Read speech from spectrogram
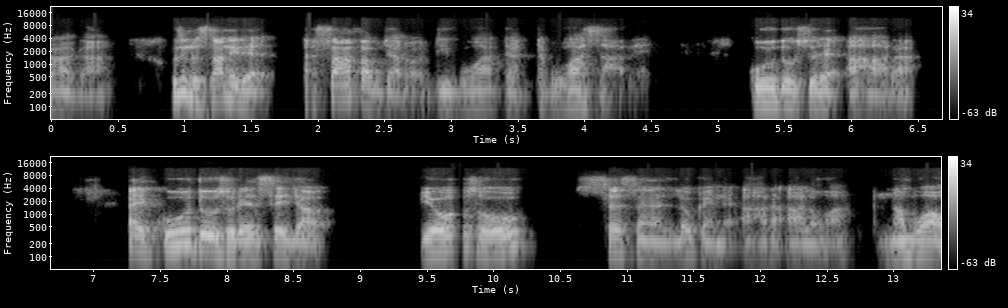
ရကဥစဉ်တို့စားနေတဲ့အစားတောက်ကြတော့ဒီဘဝတဘဝစာပဲကိုယ်တို့ဆိုတဲ့အာဟာရအဲ့ကိုယ်တို့ဆိုတဲ့စိတ်ကြောင့်ပြောဆိုဆက်ဆံလောက်ကင်တဲ့အာဟာရအလုံးဟာနံဘဝကို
